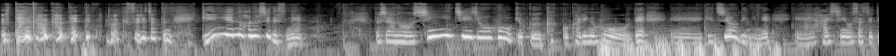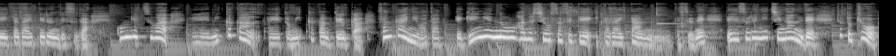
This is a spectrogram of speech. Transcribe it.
言ったのかわかんないで、忘れちゃったね。減塩の話ですね。私あの新一情報局かっこ仮の方で、えー、月曜日にね、えー、配信をさせていただいてるんですが今月は、えー、3日間、えーと、3日間というか3回にわたって減塩のお話をさせていただいたんですよね。でそれにちなんでちょっと今日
